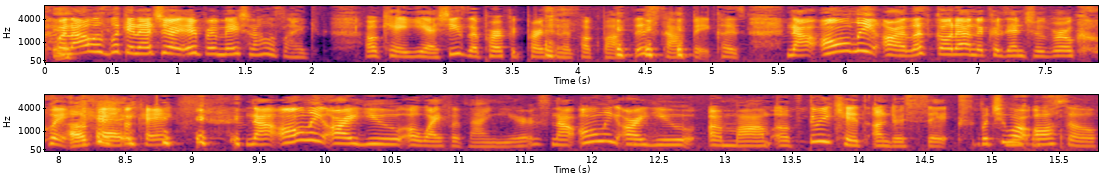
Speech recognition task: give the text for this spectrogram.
when I was looking at your information, I was like, okay, yeah, she's the perfect person to talk about this topic because not only are, let's go down the credentials real quick. Okay. okay. Not only are you a wife of nine years, not only are you a mom of three kids under six, but you are also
